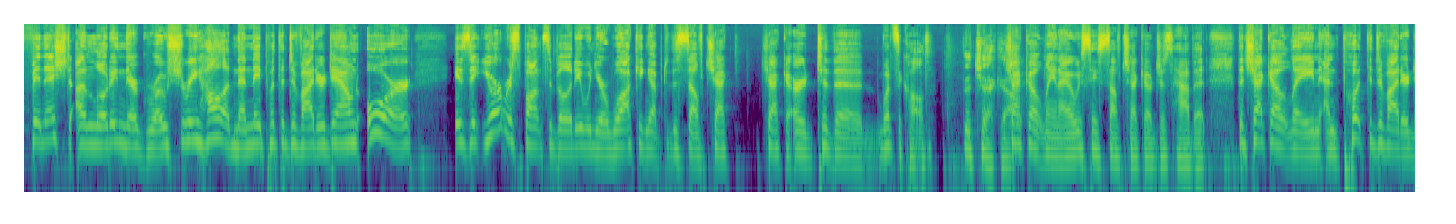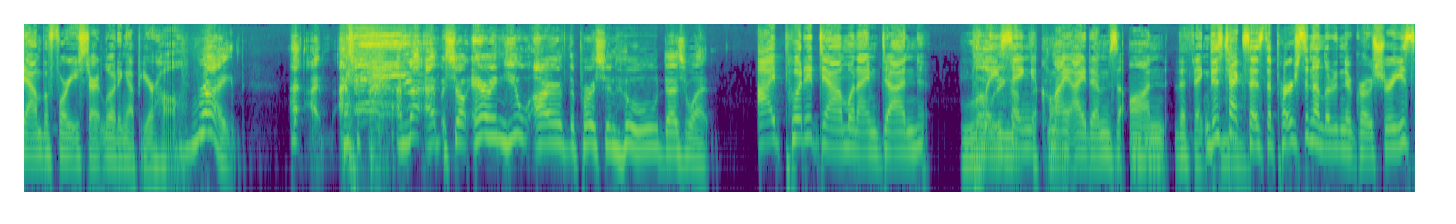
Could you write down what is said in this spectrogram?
finished unloading their grocery haul and then they put the divider down, or is it your responsibility when you're walking up to the self check check or to the what's it called The checkout. checkout lane? I always say self checkout, just habit. The checkout lane and put the divider down before you start loading up your haul. Right. I, I, I, I'm not. I'm, so, Aaron, you are the person who does what? I put it down when I'm done placing my items on the thing. This text says the person unloading their groceries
